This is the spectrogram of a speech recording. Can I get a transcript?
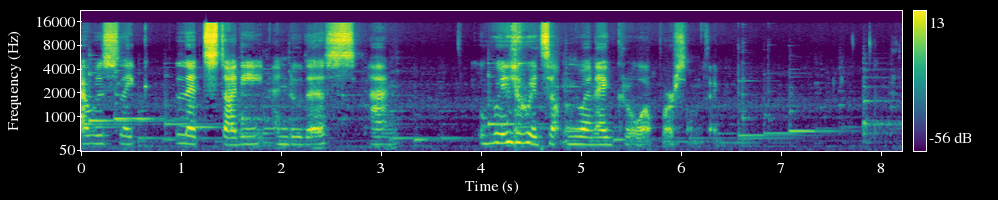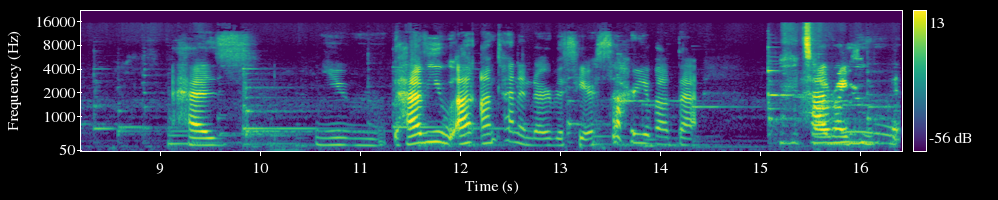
I was like, let's study and do this and we'll do it something when I grow up or something. Has you have you I, am kind of nervous here. Sorry about that. It's have alright. you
